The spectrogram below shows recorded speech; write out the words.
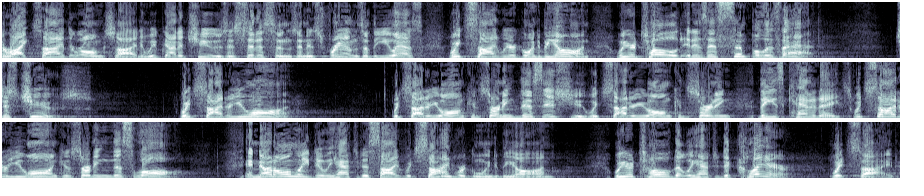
the right side, the wrong side, and we've got to choose as citizens and as friends of the U.S. which side we are going to be on. We are told it is as simple as that. Just choose. Which side are you on? Which side are you on concerning this issue? Which side are you on concerning these candidates? Which side are you on concerning this law? And not only do we have to decide which side we're going to be on, we are told that we have to declare which side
